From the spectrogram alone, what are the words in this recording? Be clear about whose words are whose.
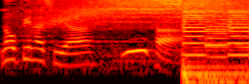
Speaker 1: Novina Sia. Ah. Yeehaw.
